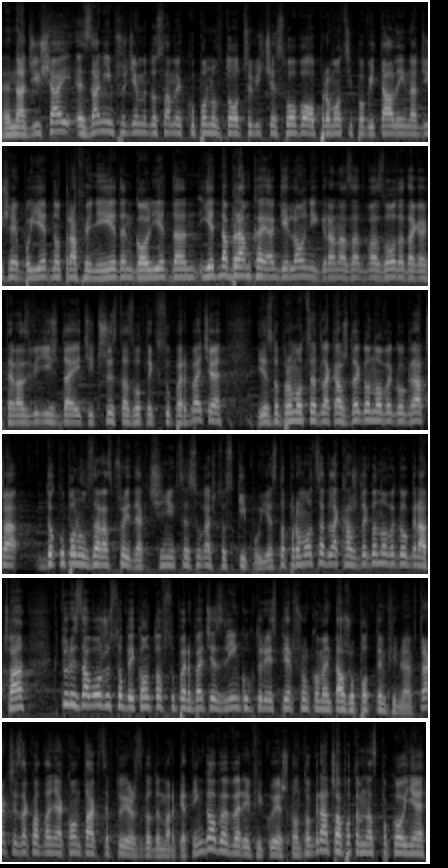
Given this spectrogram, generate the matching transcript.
na dzisiaj. Zanim przejdziemy do samych kuponów, to oczywiście słowo o promocji powitalnej na dzisiaj, bo jedno trafienie, jeden gol, jedna, jedna bramka Jagiellonii grana za 2 zł, tak jak teraz widzisz, daje Ci 300 zł w Superbecie. Jest to promocja dla każdego nowego gracza. Do kuponów zaraz przejdę, jak Ci się nie chce słuchać, to skipu. Jest to promocja dla każdego nowego gracza, który założy sobie konto w Superbecie z linku, który jest w pierwszym komentarzu pod tym filmem. W trakcie zakładania konta akceptujesz zgody marketingowe, weryfikujesz konto gracza, potem na spokojnie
